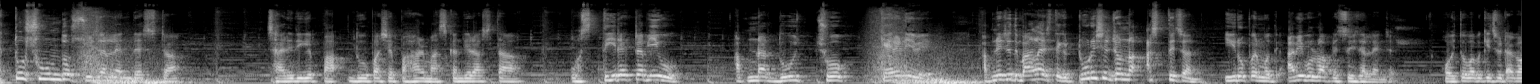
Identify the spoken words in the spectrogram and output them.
এত সুন্দর সুইজারল্যান্ড দেশটা, চারিদিকে দুপাশে পাহাড়, মাঝখান দিয়ে রাস্তা, অস্থির একটা ভিউ আপনার দু চোখ কেড়ে নেবে। আপনি যদি বাংলাদেশ থেকে ট্যুরিস্টের জন্য আসতে চান, ইউরোপের মধ্যে, আমি বলব আপনি সুইজারল্যান্ড যান। হয়তো বা কিছু টাকা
